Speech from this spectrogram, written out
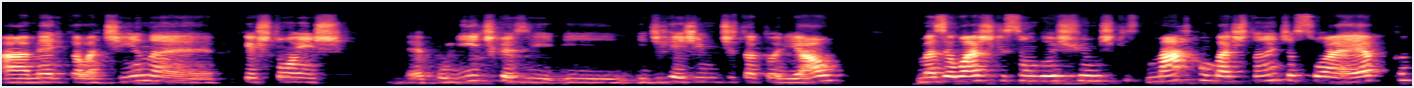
a, América Latina, é, questões é, políticas e, e, e de regime ditatorial mas eu acho que são dois filmes que marcam bastante a sua época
